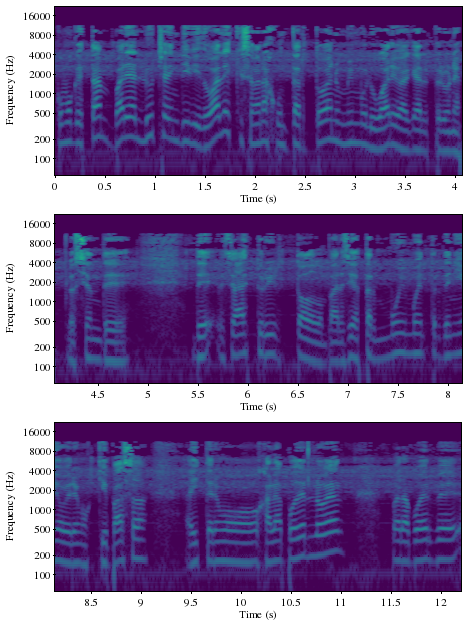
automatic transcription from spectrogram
como que están varias luchas individuales que se van a juntar todas en un mismo lugar y va a quedar pero una explosión de, de, se va a destruir todo, parecía estar muy muy entretenido, veremos qué pasa, ahí estaremos, ojalá poderlo ver, para poder ver,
